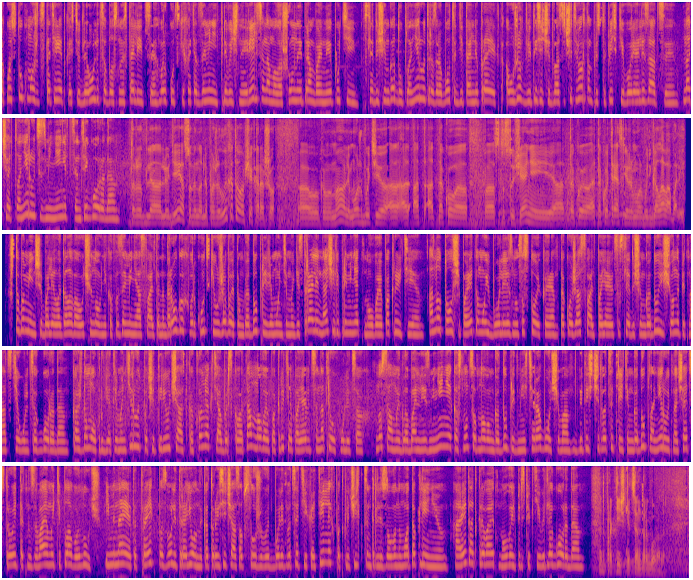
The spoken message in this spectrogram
Такой стук может стать редкостью для улиц областной столицы. В Иркутске хотят заменить привычные рельсы на малошумные трамвайные пути. В следующем году планируют разработать детальный проект, а уже в 2024 приступить к его реализации. Начать планируют с изменений в центре города. Для людей, особенно для пожилых, это вообще хорошо. А, мало ли, может быть, от, от, от такого э, стучания и от такой, от такой тряски же, может быть, голова болит. Чтобы меньше болела голова у чиновников о замене асфальта на дорогах, в Иркутске уже в этом году при ремонте магистрали начали применять новое покрытие. Оно толще, поэтому и более износостойкое. Такой же асфальт появится в следующем году еще на 15 улицах города. В каждом округе отремонтируют по 4 участка. Кроме Октябрьского, там новое покрытие появится на трех улицах. Но самые глобальные изменения коснутся в новом году предместья рабочего. В 2023 году планируют начать строить так называемый тепловой луч. Именно этот проект позволит районы, которые сейчас обслуживают более 20 котельных, подключить к централизованному отоплению. А это открывает новые перспективы для города. Это практически центр города.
